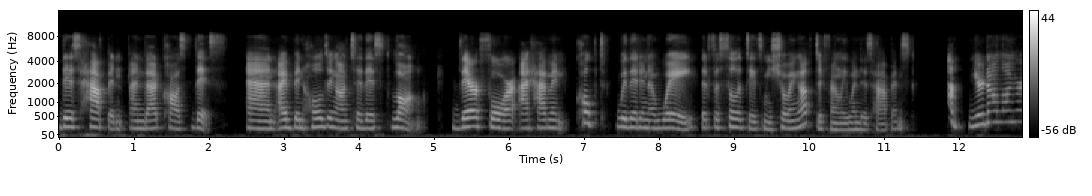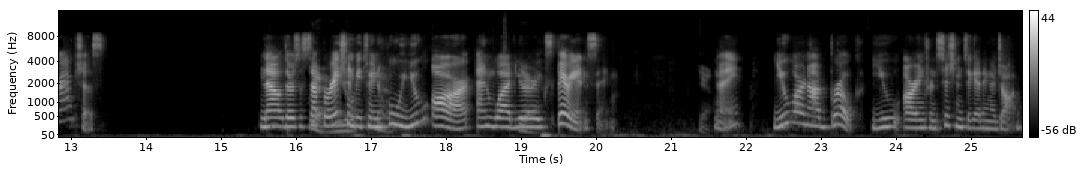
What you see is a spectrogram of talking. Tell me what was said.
this happened and that caused this, and I've been holding on to this long. Therefore, I haven't coped with it in a way that facilitates me showing up differently when this happens. Ah, you're no longer anxious. Now, there's a separation yeah, between yeah. who you are and what you're Yeah. experiencing. Yeah. Right? You are not broke. You are in transition to getting a job.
